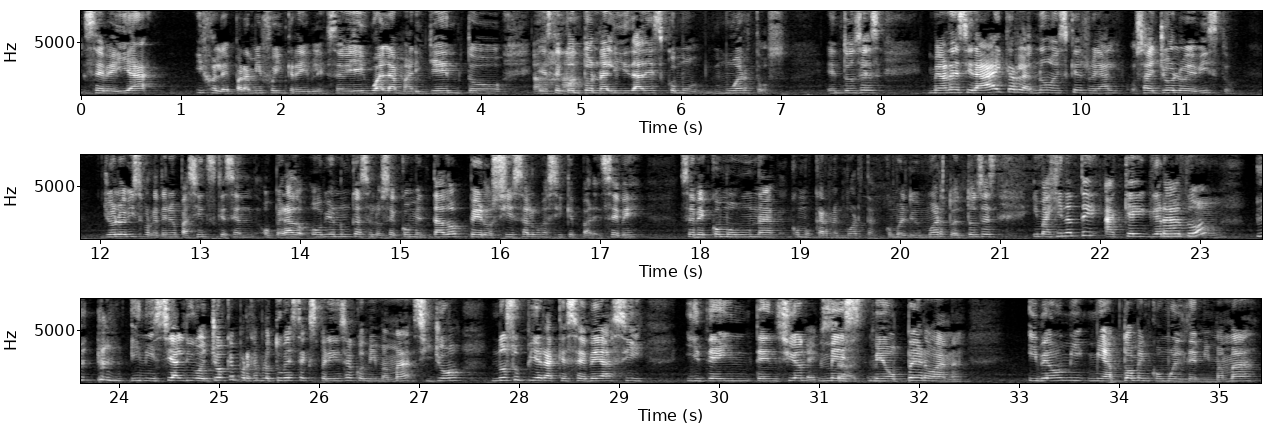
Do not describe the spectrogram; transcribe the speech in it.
se veía, híjole, para mí fue increíble. Se veía igual amarillento, este, con tonalidades como muertos. Entonces, me van a decir, ay, Carla, no, es que es real. O sea, yo lo he visto. Yo lo he visto porque he tenido pacientes que se han operado. Obvio, nunca se los he comentado, pero sí es algo así que se ve se ve como una, como carne muerta, como el de un muerto. Entonces, imagínate a qué grado inicial, digo, yo que por ejemplo tuve esa experiencia con mi mamá, si yo no supiera que se ve así y de intención me, me opero, Ana, y veo mi, mi abdomen como el de mi mamá,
